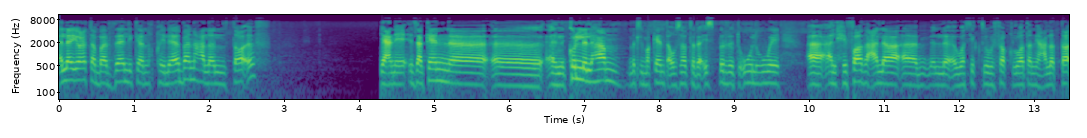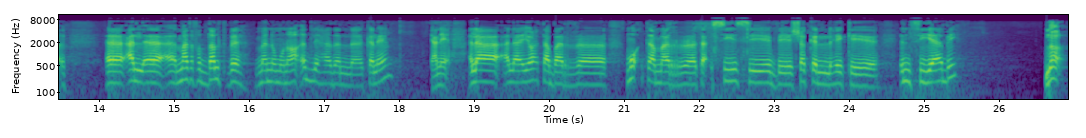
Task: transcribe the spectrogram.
ألا يعتبر ذلك انقلابا على الطائف؟ يعني إذا كان آه، آه، كل الهم مثل ما كانت أوساط الرئيس بر تقول هو آه، الحفاظ على وثيقة الوفاق الوطني على الطائف. ما تفضلت به منه مناقض لهذا الكلام؟ يعني ألا ألا يعتبر مؤتمر تأسيسي بشكل هيك انسيابي؟ لا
